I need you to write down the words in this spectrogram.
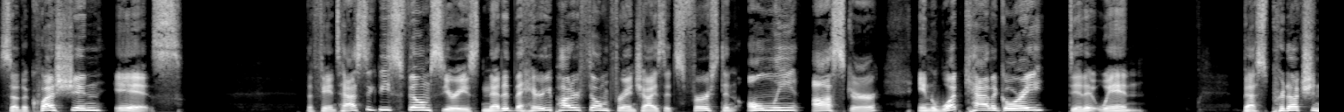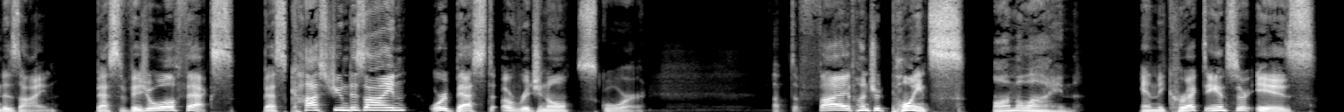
So the question is The Fantastic Beasts film series netted the Harry Potter film franchise its first and only Oscar. In what category did it win? Best production design, best visual effects, best costume design, or best original score? Up to 500 points on the line. And the correct answer is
